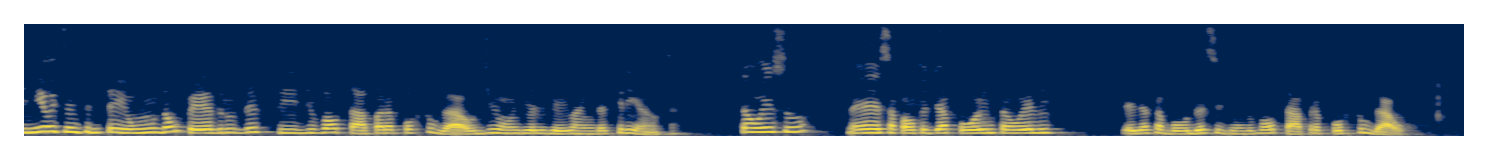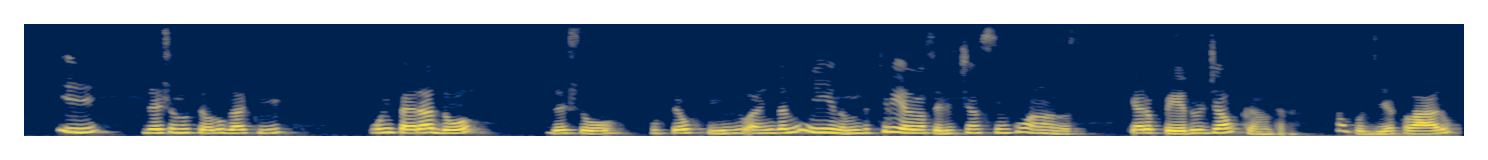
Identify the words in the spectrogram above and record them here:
em 1831, Dom Pedro decide voltar para Portugal, de onde ele veio ainda criança. Então, isso, né, essa falta de apoio, então ele, ele acabou decidindo voltar para Portugal. E deixa no seu lugar aqui o imperador deixou o seu filho ainda menino, ainda criança, ele tinha cinco anos, que era o Pedro de Alcântara. Não podia, claro,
